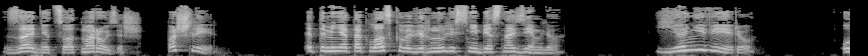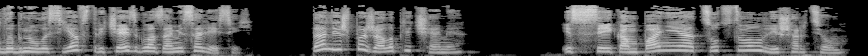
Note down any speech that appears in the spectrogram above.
«Задницу отморозишь. Пошли». Это меня так ласково вернули с небес на землю. «Я не верю», — улыбнулась я, встречаясь глазами с Олесей. Та лишь пожала плечами. Из всей компании отсутствовал лишь Артем.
